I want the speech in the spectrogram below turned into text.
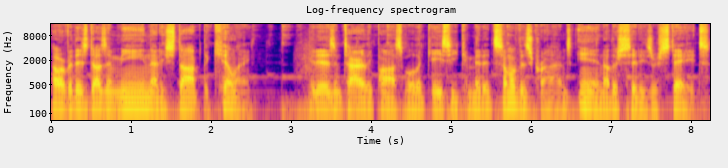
However, this doesn't mean that he stopped the killing. It is entirely possible that Gacy committed some of his crimes in other cities or states.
